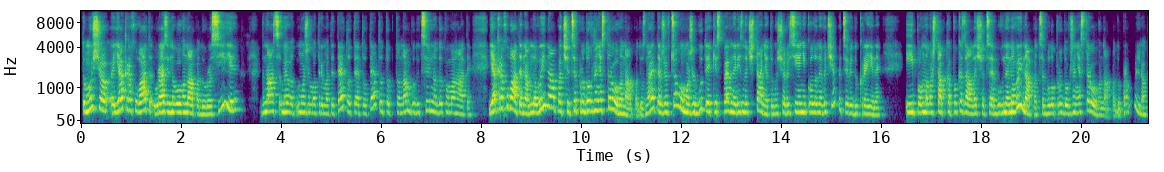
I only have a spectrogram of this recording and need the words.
Тому що е, як рахувати у разі нового нападу Росії? В нас ми можемо отримати те-то, те-то, те-то, тобто нам будуть сильно допомагати. Як рахувати нам новий напад, чи це продовження старого нападу? Знаєте, вже в цьому може бути якесь певне різночитання, тому що Росія ніколи не вичепиться від України, і повномасштабка показала, що це був не новий напад, це було продовження старого нападу. Правильно?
